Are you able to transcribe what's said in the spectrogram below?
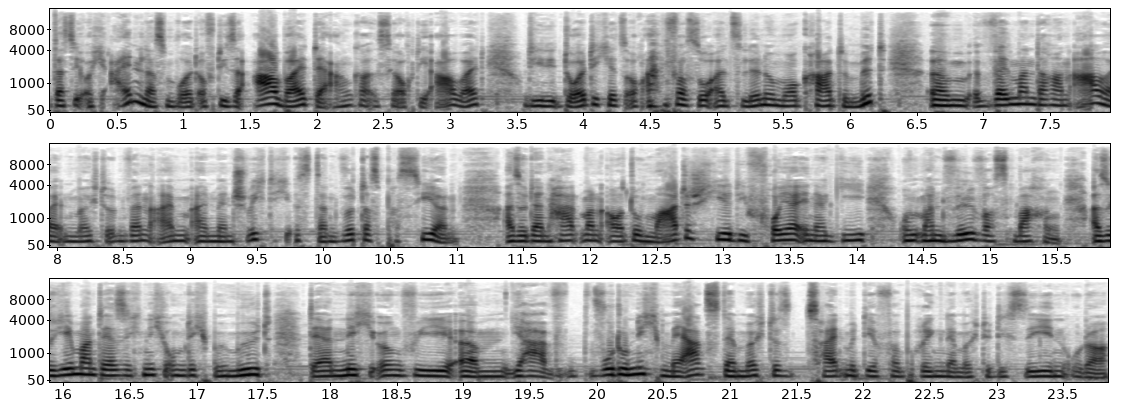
dass ihr euch einlassen wollt auf diese Arbeit, der Anker ist ja auch die Arbeit, und die deute ich jetzt auch einfach so als Linnemore-Karte mit. Ähm, wenn man daran arbeiten möchte und wenn einem ein Mensch wichtig ist, dann wird das passieren. Also dann hat man automatisch hier die Feuerenergie und man will was machen. Also jemand, der sich nicht um dich bemüht, der nicht irgendwie, ähm, ja, wo du nicht merkst, der möchte Zeit mit dir verbringen, der möchte dich sehen oder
